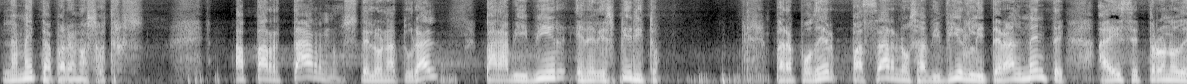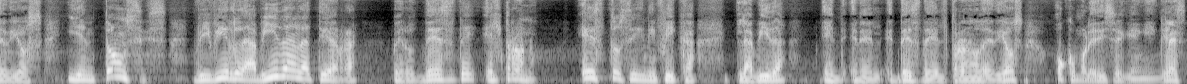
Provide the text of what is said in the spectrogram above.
la meta para nosotros apartarnos de lo natural para vivir en el Espíritu, para poder pasarnos a vivir literalmente a ese trono de Dios y entonces vivir la vida en la tierra, pero desde el trono. Esto significa la vida en, el, desde el trono de Dios, o como le dicen en inglés,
